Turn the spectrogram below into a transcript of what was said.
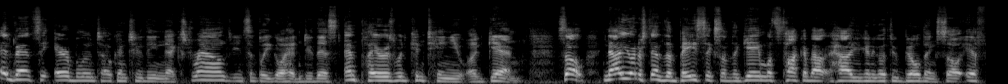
advance the air balloon token to the next round. You'd simply go ahead and do this, and players would continue again. So now you understand the basics of the game. Let's talk about how you're going to go through building. So if,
